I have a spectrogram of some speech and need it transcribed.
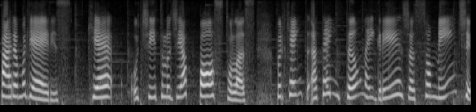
para mulheres, que é o título de apóstolas. Porque até então, na igreja, somente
